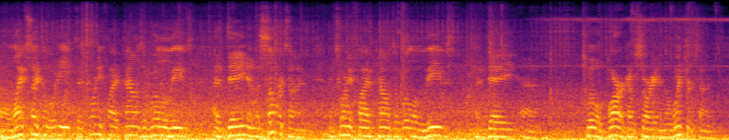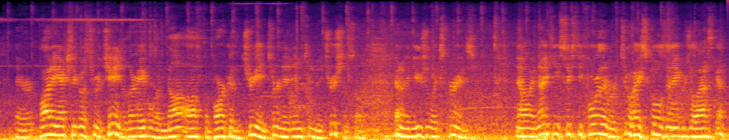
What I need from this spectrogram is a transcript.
Uh, life cycle will eat to 25 pounds of willow leaves a day in the summertime and 25 pounds of willow leaves a day, uh, willow bark, I'm sorry, in the wintertime. Their body actually goes through a change where they're able to gnaw off the bark of the tree and turn it into nutrition. So, kind of unusual experience. Now, in 1964, there were two high schools in Anchorage, Alaska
